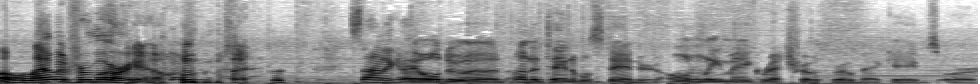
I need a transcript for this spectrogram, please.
I'll allow it for Mario. but Sonic, I hold to an unattainable standard. Only make retro throwback games or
